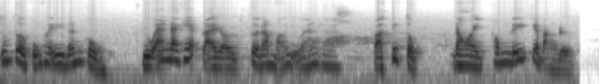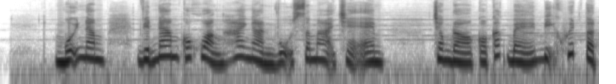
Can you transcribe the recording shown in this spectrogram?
chúng tôi cũng phải đi đến cùng. Vụ án đã khép lại rồi chúng tôi đã mở vụ án ra và tiếp tục đòi công lý cho bằng được. Mỗi năm Việt Nam có khoảng 2.000 vụ xâm hại trẻ em. Trong đó có các bé bị khuyết tật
